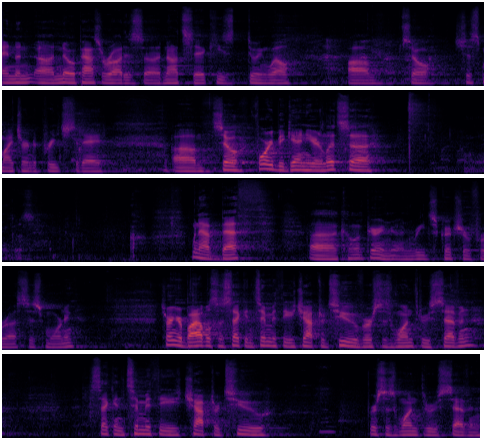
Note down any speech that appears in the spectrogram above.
And uh, no, Pastor Rod is uh, not sick. He's doing well. Um, so it's just my turn to preach today. Um, so before we begin here, let's. Uh, I'm going to have Beth uh, come up here and, and, read scripture for us this morning. Turn your Bibles to 2 Timothy chapter 2, verses 1 through 7. 2 Timothy chapter 2, verses 1 through 7.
